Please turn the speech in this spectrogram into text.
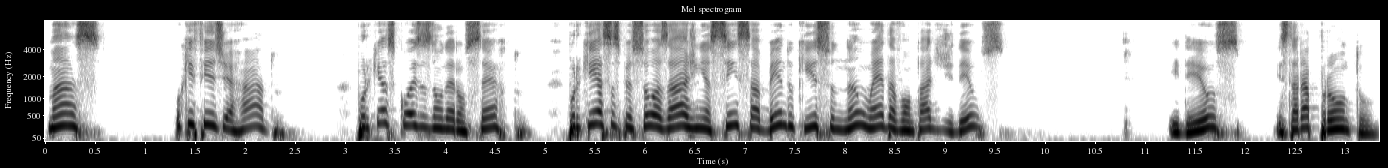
Mas o que fiz de errado? Por que as coisas não deram certo? Por que essas pessoas agem assim sabendo que isso não é da vontade de Deus? E Deus estará pronto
